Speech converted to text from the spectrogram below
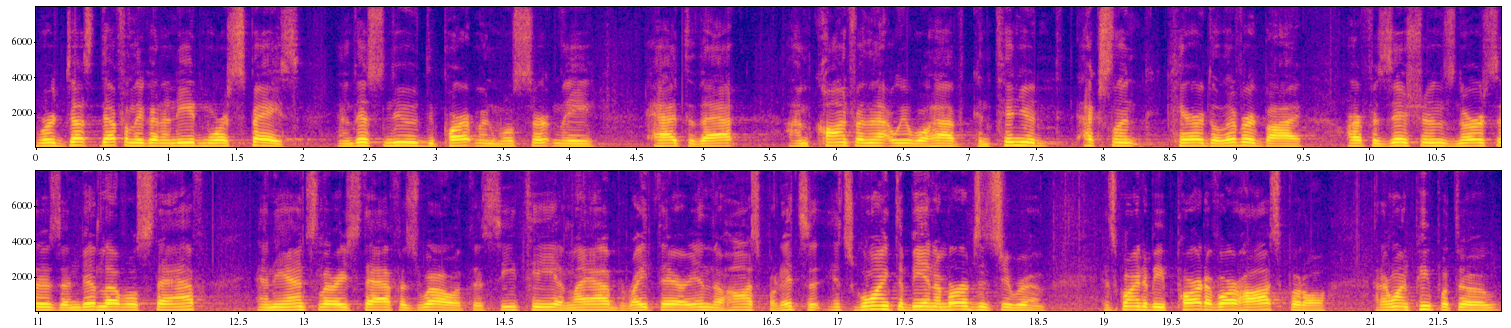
we're just definitely going to need more space and this new department will certainly add to that. I'm confident that we will have continued excellent care delivered by our physicians, nurses, and mid-level staff, and the ancillary staff as well with the CT and lab right there in the hospital. It's, a, it's going to be an emergency room. It's going to be part of our hospital, and I want people to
